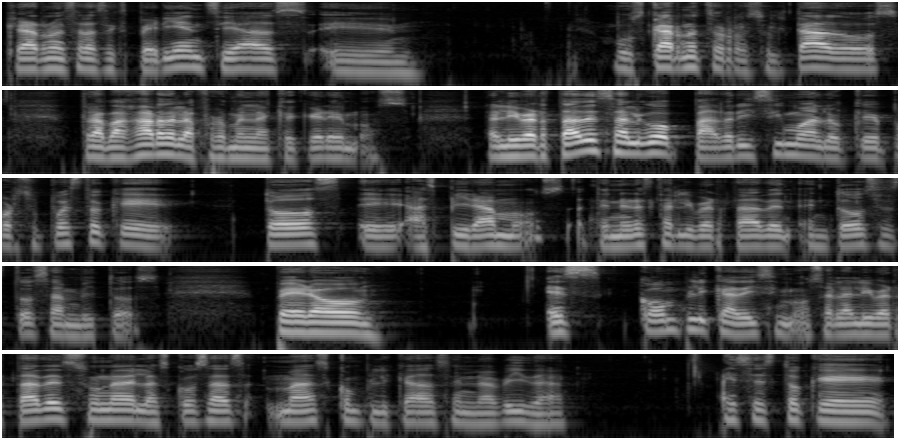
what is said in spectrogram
crear nuestras experiencias, eh, buscar nuestros resultados, trabajar de la forma en la que queremos. La libertad es algo padrísimo a lo que por supuesto que todos eh, aspiramos, a tener esta libertad en todos estos ámbitos, pero es complicadísimo. O sea, la libertad es una de las cosas más complicadas en la vida. Es esto que,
